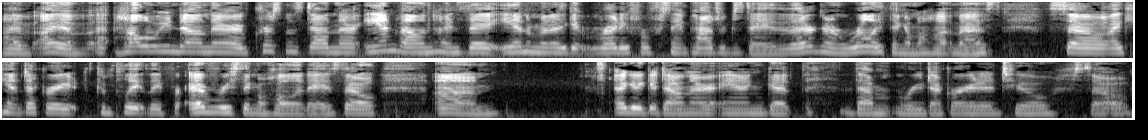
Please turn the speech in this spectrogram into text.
I've I have Halloween down there, I have Christmas down there, and Valentine's Day, and I'm gonna get ready for St. Patrick's Day. They're gonna really think I'm a hot mess, so I can't decorate completely for every single holiday. So, um, I gotta get down there and get them redecorated too. So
